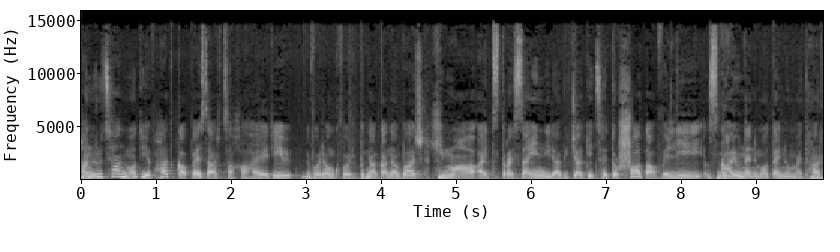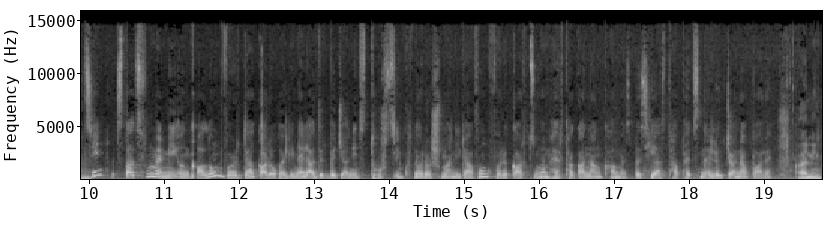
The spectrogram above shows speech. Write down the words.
հանրության մոտ եւ հատկապես Արցախահայերի, որոնք որ բնականաբար հիմա այդ ստրեսային իրավիճակից հետո շատ ավելի զգայուն են մոտեն մոտենում այդ հարցին, ստացվում է մի ընկալում, որ դա կարող է լինել Ադրբեջանից դուրս ինքնորոշման իրավունք, որը կարծում եմ հերթական անգամ այսպես հիասթափեցնելու ճանապարհ է։ Այնինչ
